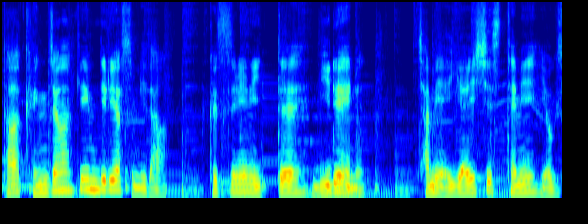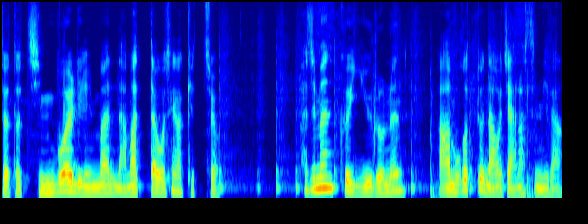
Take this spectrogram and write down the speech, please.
다 굉장한 게임들이었습니다. 그쓰니는 이때 미래에는 잠이 AI 시스템이 여기서 더 진보할 일만 남았다고 생각했죠. 하지만 그 이후로는 아무것도 나오지 않았습니다.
